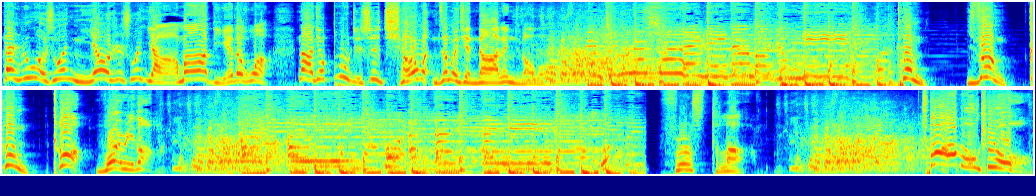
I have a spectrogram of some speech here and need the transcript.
但如果说你要是说亚麻蝶的话，那就不只是强吻这么简单了，你知道不？痛一阵空靠 very 大。First love。Trouble Q。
